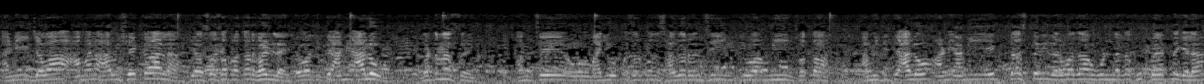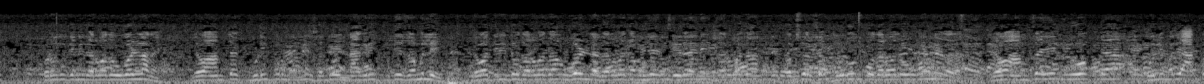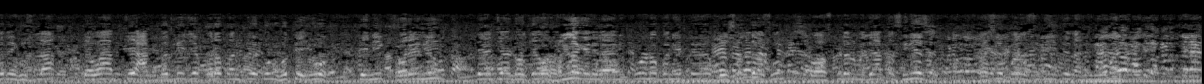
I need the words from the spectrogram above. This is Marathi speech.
आणि जेव्हा आम्हाला हा विषय कळाला की असा असा प्रकार घडलाय तेव्हा तिथे आम्ही आलो घटनास्थळी. आमचे माजी उपसरपंच सागर रणसिंग किंवा मी स्वतः आम्ही तिथे आलो आणि आम्ही एक तास तरी दरवाजा उघडण्याचा खूप प्रयत्न केला परंतु त्यांनी दरवाजा उघडला नाही. जेव्हा आमच्या गुढीपूरमधले सगळे नागरिक तिथे जमले तेव्हा त्यांनी तो दरवाजा उघडला. दरवाजा म्हणजे चिराने दरवाजा अक्षरशः फोडून तो दरवाजा उघडण्यात आला जेव्हा आमचा एक युवक त्या खोलीमध्ये आतमध्ये घुसला तेव्हा ते आतमधले जे परप्रांतीय कोण होते युवक त्यांनी खऱ्याने त्याच्या डोक्यावर हल्ला केलेला आहे आणि पूर्णपणे ते बेशुद्ध असून हॉस्पिटलमध्ये आता सिरियस आहे अशी परिस्थिती इथे झाली निर्माण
